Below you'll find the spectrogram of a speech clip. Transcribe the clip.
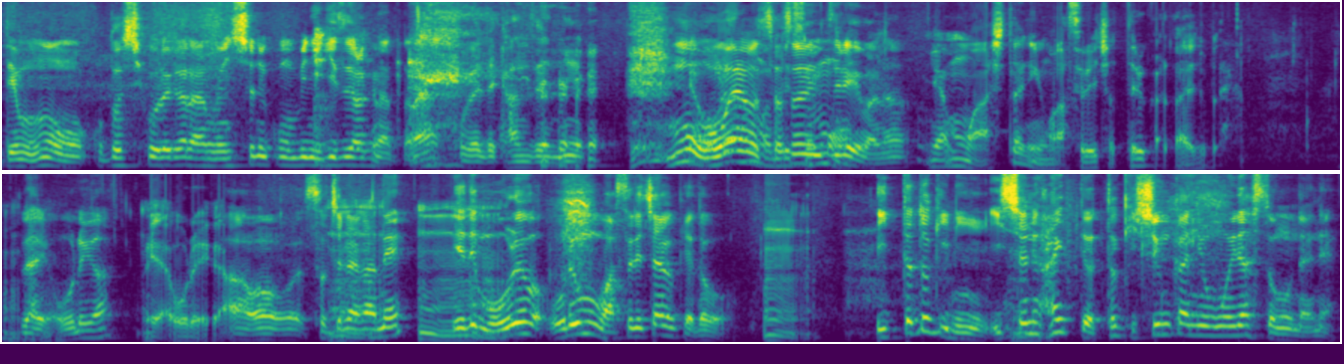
でももう今年これからあの一緒にコンビニ行きづらくなったな。これで完全に。もうお前も誘いづれえわな。いやもう明日に忘れちゃってるから大丈夫だよ。誰？俺が？いや俺が。ああそちらがね、うん。いやでも俺は俺も忘れちゃうけど。うん行った時に一緒に入ってる時瞬間に思い出すと思うんだよね。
